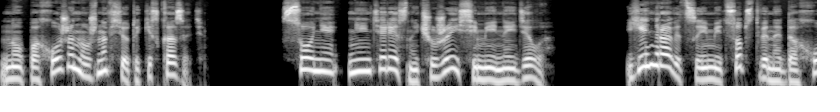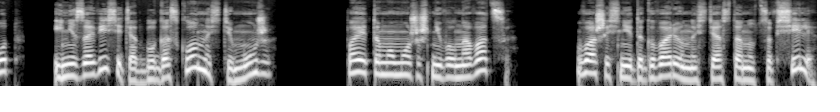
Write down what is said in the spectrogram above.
Но, похоже, нужно все таки сказать. Соне неинтересны чужие семейные дела. Ей нравится иметь собственный доход, и не зависеть от благосклонности мужа. Поэтому можешь не волноваться. Ваши с ней договоренности останутся в силе,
